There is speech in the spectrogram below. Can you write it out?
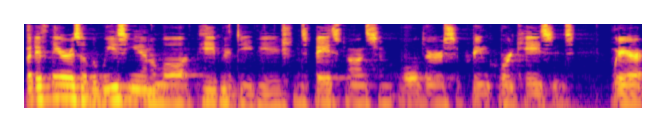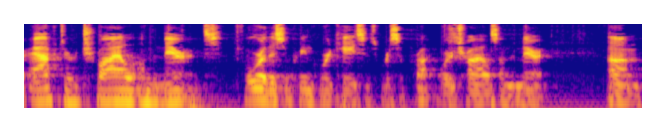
But if there is a Louisiana law of pavement deviations based on some older Supreme Court cases where after trial on the merits, four of the Supreme Court cases were trials on the merit. Um,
